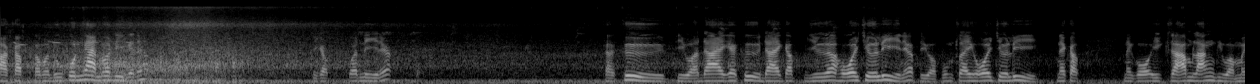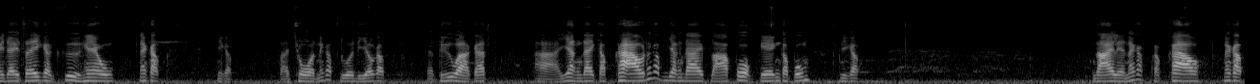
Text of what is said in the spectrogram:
อะครับกลับมาดูผลงานวันนี้กันนะนี่ครับวันนี้นะก็คือที่ว่าได้ก็คือได้กับเยื่อหอยเชอรี่นะครับที่ว่าผมใส่หอยเชอรี่นะครับแล้วก็อีกสามหลังที่ว่าไม่ได้ใส่ก็คือแฮวนะครับนี่ครับปลาโชนนะครับตัวเดียวครับแต่ถือว่าก็อ่ายังได้กับข้าวนะครับยังได้ปลาโปกเกงครับผมนี่ครับได้เลยนะครับกับข้าวนะครับ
